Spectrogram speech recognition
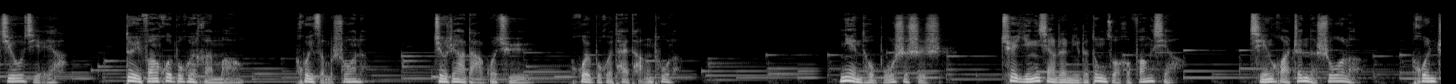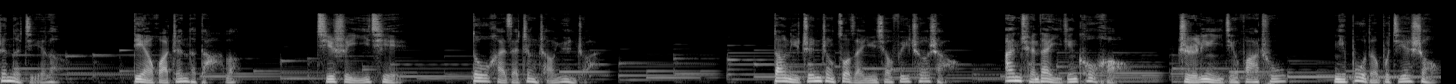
纠结呀，对方会不会很忙？会怎么说呢？就这样打过去，会不会太唐突了？念头不是事实，却影响着你的动作和方向。情话真的说了，婚真的结了，电话真的打了，其实一切，都还在正常运转。当你真正坐在云霄飞车上，安全带已经扣好，指令已经发出，你不得不接受，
